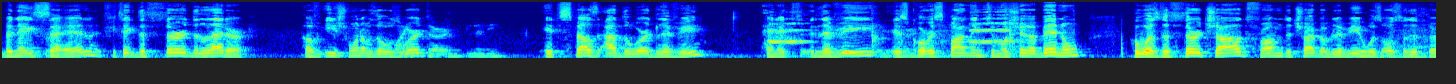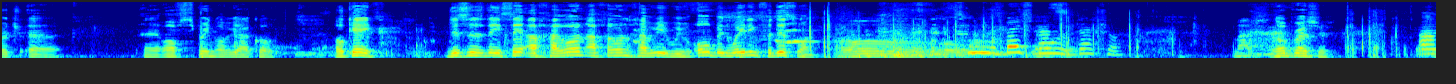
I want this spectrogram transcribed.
b'nei Israel, if you take the third letter of each one of those words, third, it spells out the word Levi, and it's Levi is corresponding to Moshe Rabbeinu, who was the third child from the tribe of Levi, who was also the third uh, uh, offspring of Yaakov. Okay, this is they say Acharon Acharon Chaviv. We've all been waiting for this one. The best no special. No pressure. Um,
